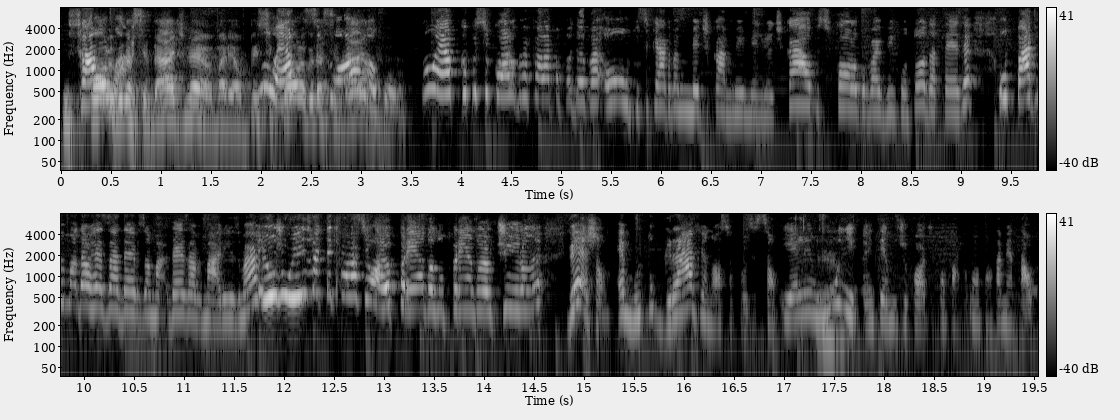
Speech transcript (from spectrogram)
Psicólogo Calma. da cidade, né, Mariel? Psicólogo, não é psicólogo da cidade. Não é, porque o psicólogo vai falar para poder. Ou o psiquiatra vai me medicar, me medicar, o psicólogo vai vir com toda a tese. O padre vai mandar eu rezar 10 Ave Marias, e o juiz vai ter que falar assim: ó, eu prendo, eu não prendo, eu tiro. Né? Vejam, é muito grave a nossa posição. E ela é, é, única em termos de código comportamental.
